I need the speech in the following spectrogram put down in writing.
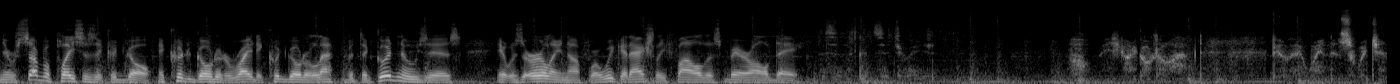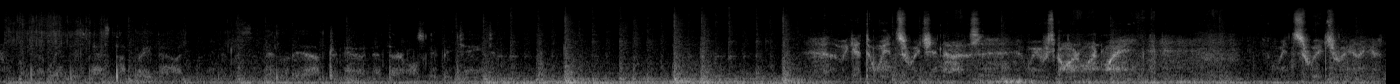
There were several places it could go. It could go to the right, it could go to the left, but the good news is it was early enough where we could actually follow this bear all day. This is a good situation. Oh, he's gonna go to the left. Feel that wind is switching. The wind is messed up right now. It's the middle of the afternoon. The thermals could be changing. We got the wind switching us. We was going one way. Wind switch. We gotta gotta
